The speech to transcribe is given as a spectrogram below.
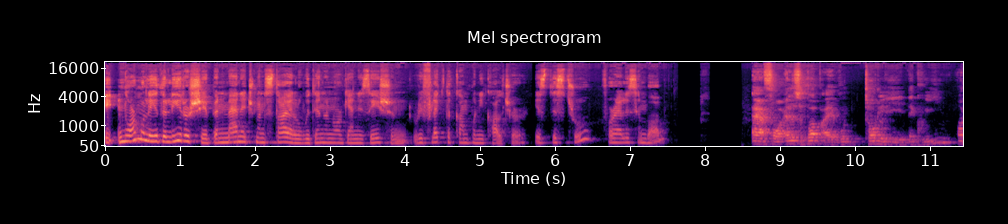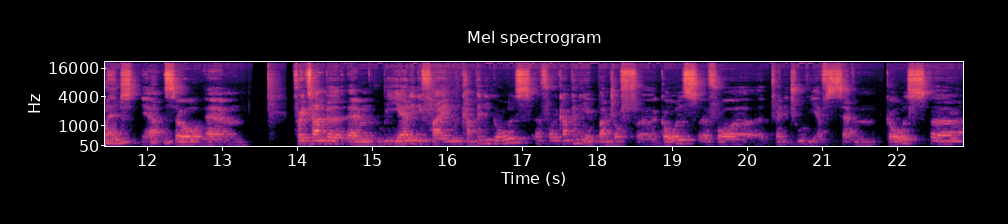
I- normally the leadership and management style within an organization reflect the company culture is this true for alice and bob Uh, for Alice and Bob, I would totally agree on it. Yeah. mhm. So, um, for example, um, we yearly define company goals uh, for the company, a bunch of uh, goals. Uh, for uh, 22, we have seven goals uh,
